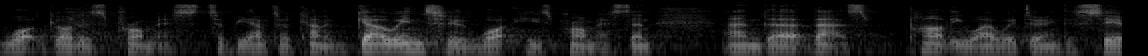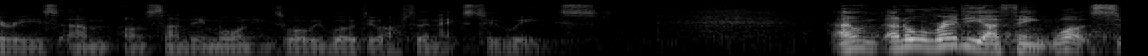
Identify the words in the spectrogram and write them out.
what God has promised, to be able to kind of go into what He's promised. And, and uh, that's partly why we're doing this series um, on Sunday mornings, what we will do after the next two weeks. And, and, already, I think what's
